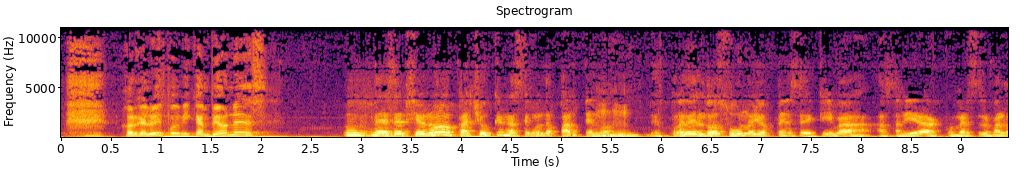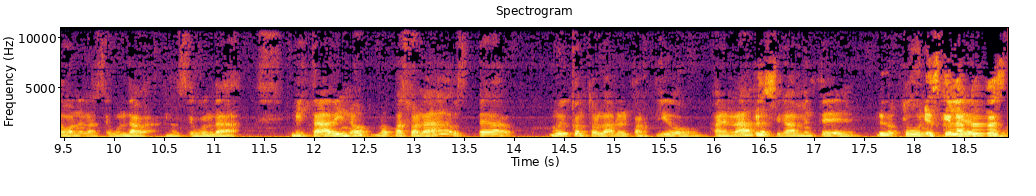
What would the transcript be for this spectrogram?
Jorge Luis, pues bicampeones. Me decepcionó Pachuca en la segunda parte, ¿no? Después del 2-1 yo pensé que iba a salir a comerse el balón en la segunda, en la segunda mitad y no, no pasó nada. O sea, muy controlable el partido para el Atlas. Pues, finalmente no tuvo Es que el Atlas,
